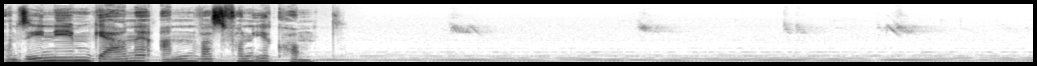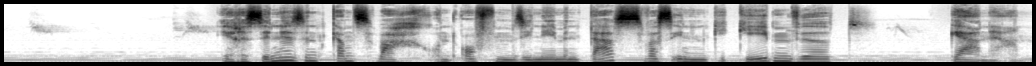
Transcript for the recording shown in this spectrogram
und Sie nehmen gerne an, was von ihr kommt. Ihre Sinne sind ganz wach und offen. Sie nehmen das, was ihnen gegeben wird, gerne an.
